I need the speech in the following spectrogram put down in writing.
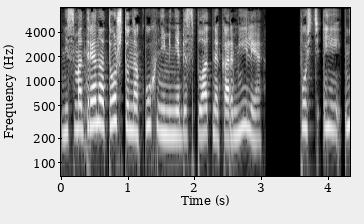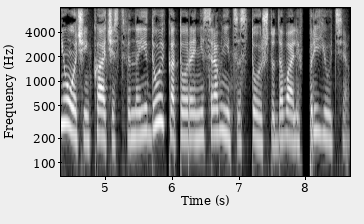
Несмотря на то, что на кухне меня бесплатно кормили, пусть и не очень качественной едой, которая не сравнится с той, что давали в приюте,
